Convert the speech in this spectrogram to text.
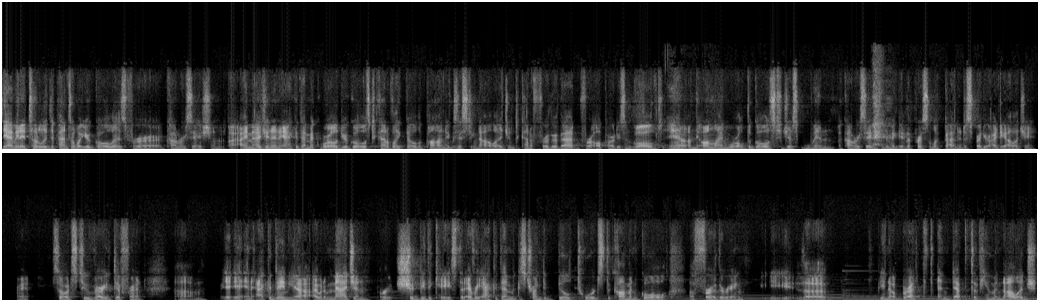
Yeah, I mean, it totally depends on what your goal is for conversation. I, I imagine in an academic world, your goal is to kind of like build upon existing knowledge and to kind of further that for all parties involved. And Yeah. on the online world, the goal is to just win a conversation to make the other person look bad and to spread your ideology, right? So it's two very different. Um, in academia, I would imagine, or it should be the case, that every academic is trying to build towards the common goal of furthering the you know breadth and depth of human knowledge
